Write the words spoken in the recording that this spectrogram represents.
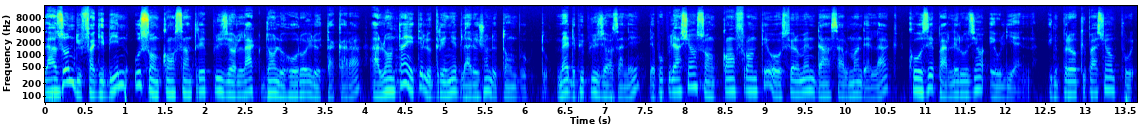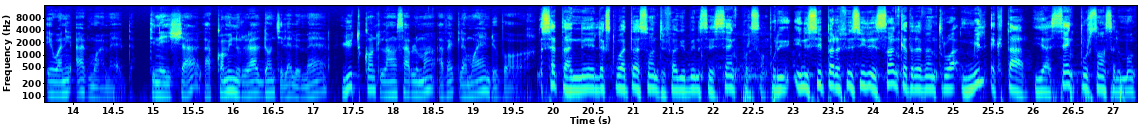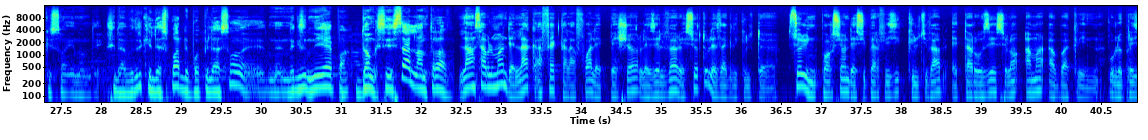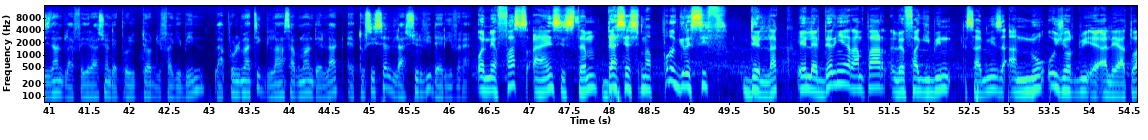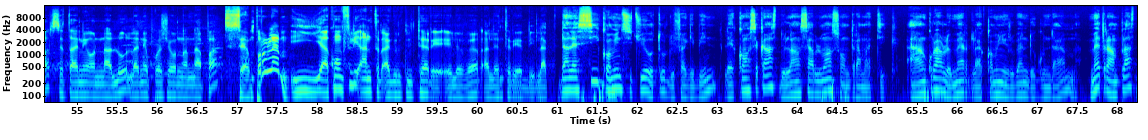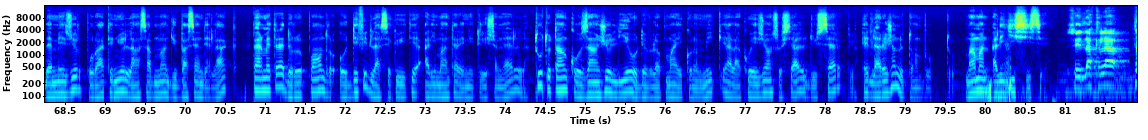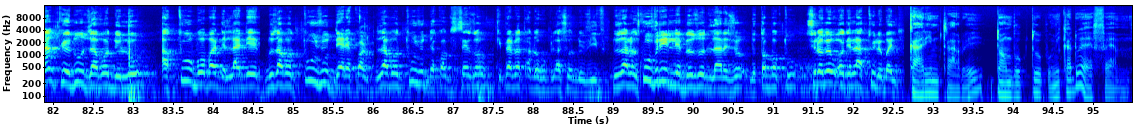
La zone du Fagibine, où sont concentrés plusieurs lacs dont le Horo et le Takara, a longtemps été le grenier de la région de Tombouctou. Mais depuis plusieurs années, les populations sont confrontées au phénomène d'ensablement des lacs causé par l'érosion éolienne. Une préoccupation pour Ewani Ag Mohamed. Tineisha, la commune rurale dont il est le maire, lutte contre l'ensablement avec les moyens de bord. Cette année, l'exploitation du Fagibine, c'est 5%. Pour une superficie de 183 000 hectares, il y a 5% seulement qui sont inondés. Cela veut dire que l'espoir des populations n'y est pas. Donc c'est ça l'entrave. L'ensablement des lacs affecte à la fois les pêcheurs, les éleveurs et surtout les agriculteurs. Seule une portion des superficies cultivables est arrosée selon Ama Abakrine. Pour le président de la Fédération des producteurs du Fagibine, la problématique de l'ensablement des lacs est aussi celle de la survie des riverains. On est face à un système d'assèchement progressif des lacs et les derniers remparts, le Fagibine, sa mise en eau aujourd'hui est aléatoire. Cette année on a l'eau, l'année prochaine on n'en a pas. C'est un problème. Il y a conflit entre agriculteurs et éleveurs à l'intérieur du lac. Dans les six communes situées autour du Fagibine, les conséquences de l'ensablement sont dramatiques. À en croire le maire de la commune urbaine de Gundam, mettre en place des mesures pour atténuer l'ensablement du bassin des lacs permettrait de répondre aux défis de la sécurité alimentaire et nutritionnelle, tout autant qu'aux enjeux liés au développement économique et à la cohésion sociale du cercle et de la région de Tombouctou. Maman Alidji Sissé. Ces lacs-là, tant que nous avons de l'eau, à tout moment de l'année, nous avons toujours des récoltes, nous avons toujours des comptes saison qui permettent à nos populations de vivre. Nous allons couvrir les besoins de la région de Tombouctou, sur le même au-delà tout le Mali. Karim Traoré, Tombouctou pour Mikado FM.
